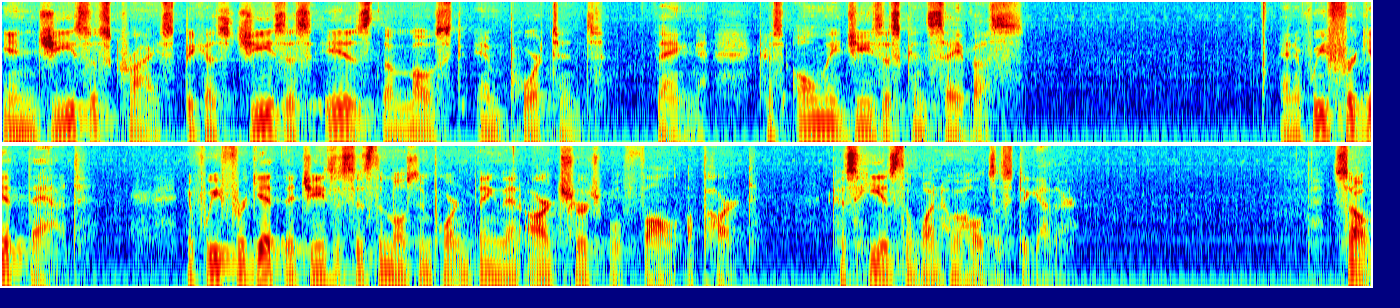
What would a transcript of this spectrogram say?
in Jesus Christ, because Jesus is the most important thing, because only Jesus can save us. And if we forget that, if we forget that Jesus is the most important thing, then our church will fall apart, because he is the one who holds us together. So,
